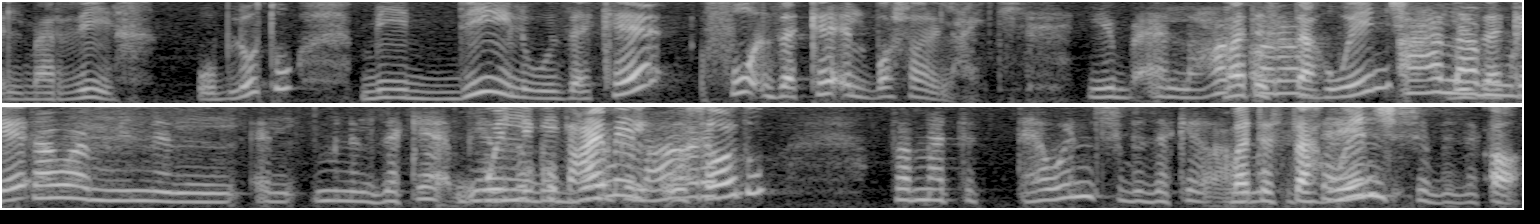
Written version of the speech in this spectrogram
المريخ وبلوتو بيديله ذكاء فوق ذكاء البشر العادي. يبقى العقرب ما تستهونش أعلى بذكاء. مستوى من من الذكاء واللي بيتعامل قصاده فما تتهونش بذكائه ما تستهونش بذكائه آه.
